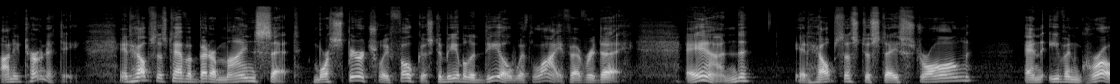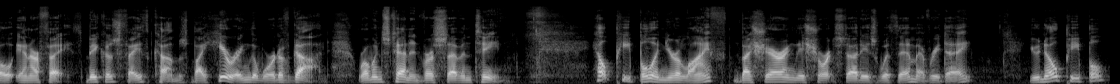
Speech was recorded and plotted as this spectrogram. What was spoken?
on eternity. It helps us to have a better mindset, more spiritually focused, to be able to deal with life every day. And it helps us to stay strong and even grow in our faith because faith comes by hearing the Word of God. Romans 10 and verse 17. Help people in your life by sharing these short studies with them every day. You know people,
